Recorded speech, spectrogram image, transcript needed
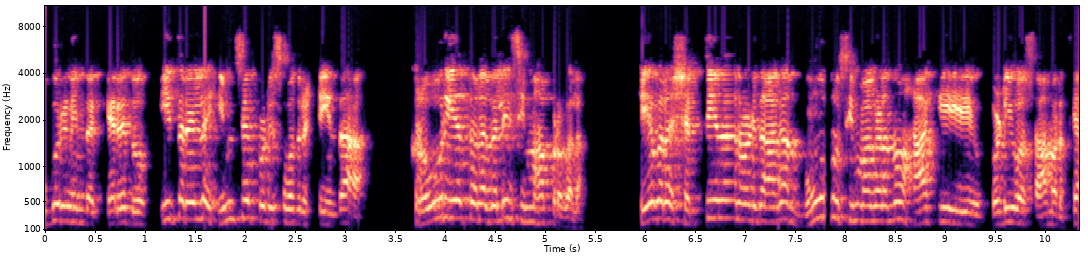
ಉಗುರಿನಿಂದ ಕೆರೆದು ಈ ತರ ಎಲ್ಲ ಹಿಂಸೆ ಪಡಿಸುವ ದೃಷ್ಟಿಯಿಂದ ಕ್ರೌರ್ಯತನದಲ್ಲಿ ಸಿಂಹ ಪ್ರಬಲ. ಕೇವಲ ಶಕ್ತಿಯಿಂದ ನೋಡಿದಾಗ ನೂರು ಸಿಂಹಗಳನ್ನು ಹಾಕಿ ಹೊಡೆಯುವ ಸಾಮರ್ಥ್ಯ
